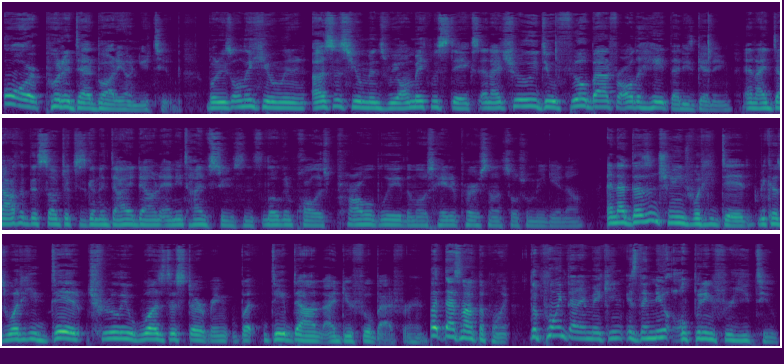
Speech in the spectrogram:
or put a dead body on YouTube. But he's only human, and us as humans, we all make mistakes, and I truly do feel bad for all the hate that he's getting. And I doubt that this subject is gonna die down anytime soon, since Logan Paul is probably the most hated person on social media now. And that doesn't change what he did, because what he did truly was disturbing, but deep down, I do feel bad for him. But that's not the point. The point that I'm making is the new opening for YouTube.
